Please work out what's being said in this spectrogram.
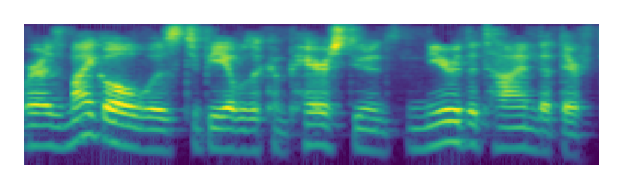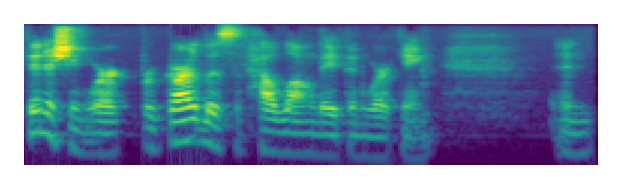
Whereas my goal was to be able to compare students near the time that they're finishing work, regardless of how long they've been working. And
